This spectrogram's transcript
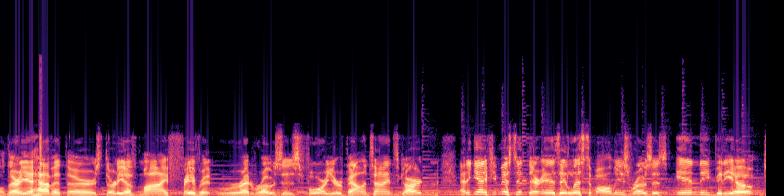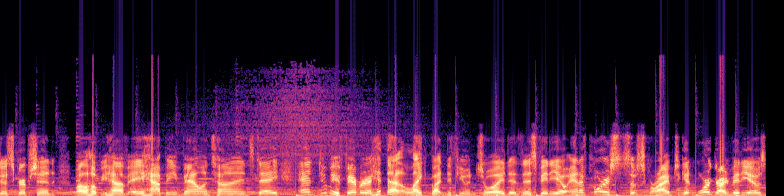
Well, there you have it. There's 30 of my favorite red roses for your Valentine's garden. And again, if you missed it, there is a list of all these roses in the video description. Well, I hope you have a happy Valentine's Day. And do me a favor, hit that like button if you enjoyed this video. And of course, subscribe to get more garden videos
